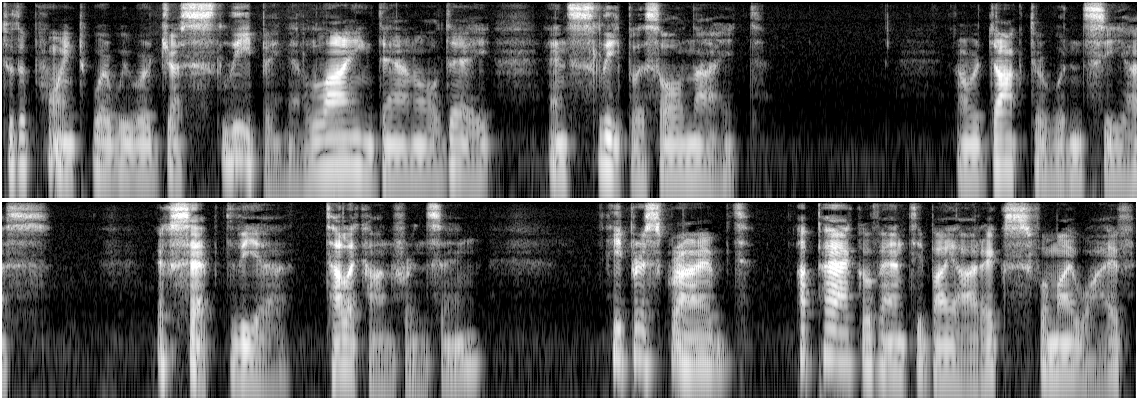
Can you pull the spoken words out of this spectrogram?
to the point where we were just sleeping and lying down all day and sleepless all night. Our doctor wouldn't see us except via teleconferencing. He prescribed a pack of antibiotics for my wife,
